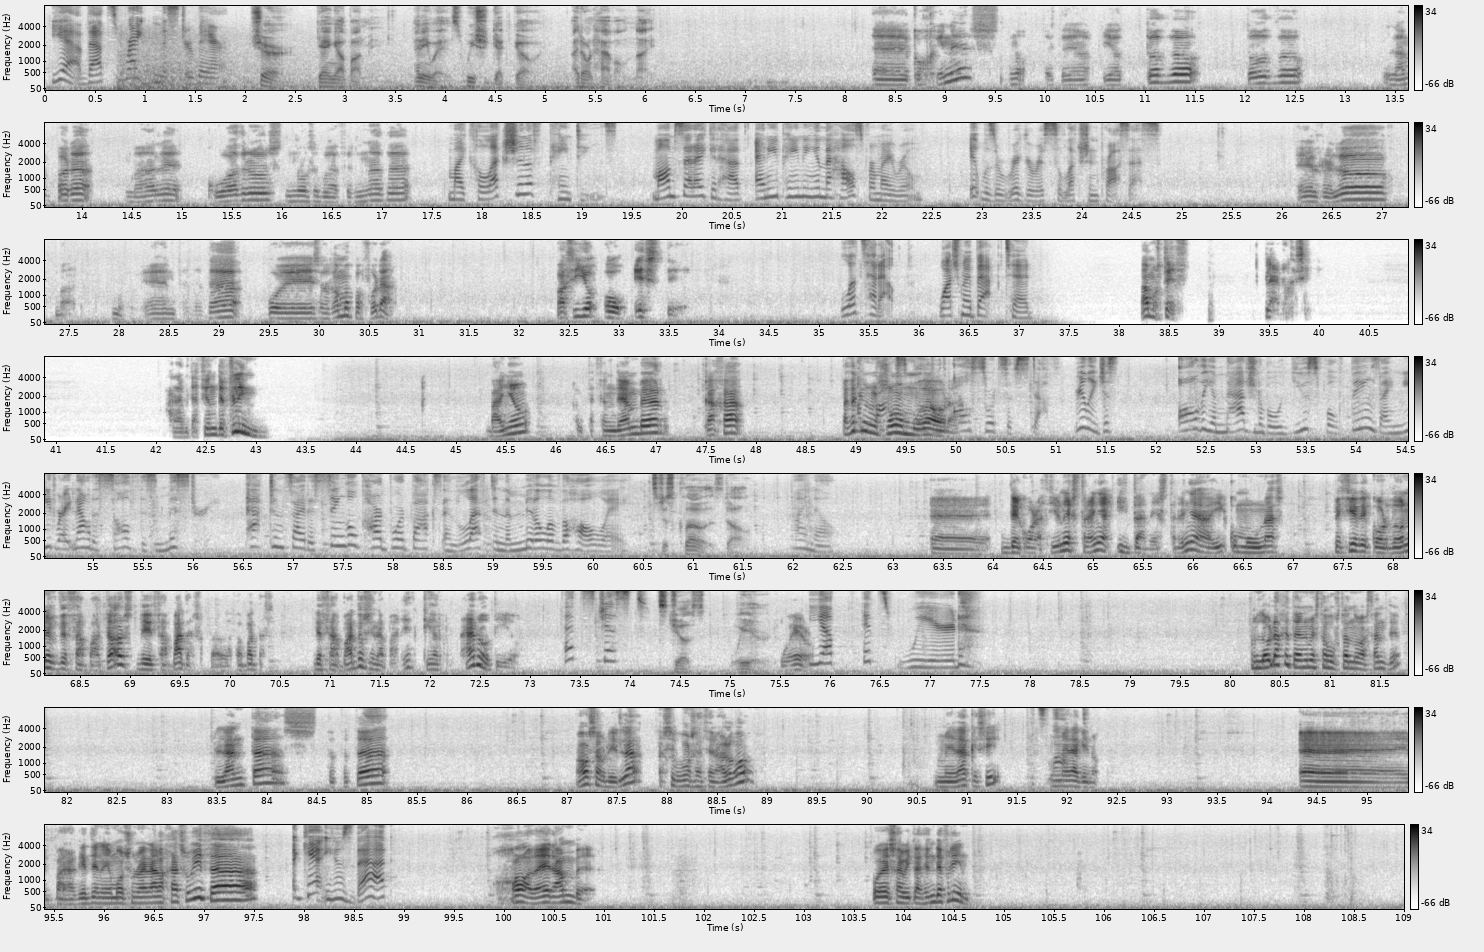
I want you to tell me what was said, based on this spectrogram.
Yeah, that's right, Mr. Bear. Sure, gang up on me. Anyways, we should get going. I don't have all night. Eh, cojines. No, este ya hemos pillado todo. Todo. Lámpara. Vale. Cuadros. No se puede hacer nada. My collection of paintings. Mom said I could have any painting in the house for my room. It was a rigorous selection process. El reloj. Vale. Muy bien. Ta, ta, ta. Pues salgamos para afuera. Pasillo oeste. Let's head out. Watch my back, Ted. Vamos, Tez. Claro que sí. A la habitación de Flynn. Baño. Habitación de Amber. Caja. Parece que nos hemos mudado ahora. All sorts of stuff. Really, just all the imaginable, useful things I need right now to solve this mystery. Packed inside a single cardboard box and left in the middle of the hallway. It's just clothes, doll. I know. eh, decoración extraña y tan extraña ahí como unas especie de cordones de zapatas, de zapatas, claro, de zapatas, de zapatos en la pared. Qué raro, tío. That's just. It's just weird. Weird. Yep, it's weird. El doblaje también me está gustando bastante. Plantas. Ta, ta, ta. Vamos a abrirla. A ver si podemos hacer algo. Me da que sí. Me da que no. Eh, ¿Para qué tenemos una navaja suiza? I can't use that. Joder, Amber. Pues habitación de Flint.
